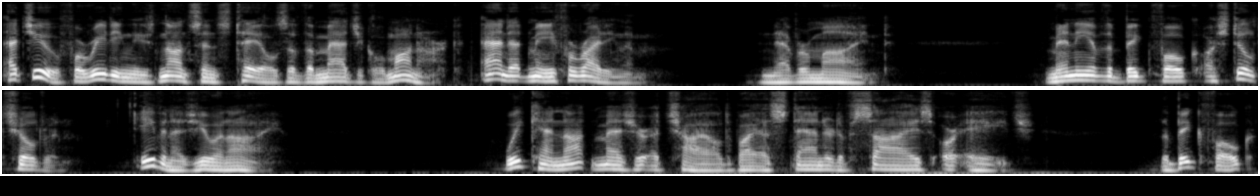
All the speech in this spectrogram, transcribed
at you for reading these nonsense tales of the magical monarch, and at me for writing them. Never mind. Many of the big folk are still children, even as you and I. We cannot measure a child by a standard of size or age. The big folk,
